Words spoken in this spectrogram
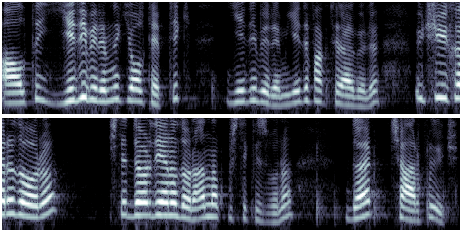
6, 7 birimlik yol teptik. 7 birim, 7 faktörel bölü. 3'ü yukarı doğru, işte 4'ü yana doğru anlatmıştık biz bunu. 4 çarpı 3.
